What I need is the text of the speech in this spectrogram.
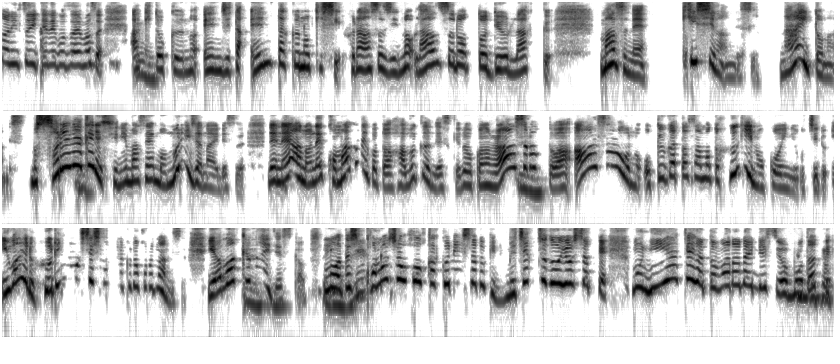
トについてでございます。アキト君の演じた円卓の騎士、フランス人のランスロット・デュ・ラック。まずね、騎士なんですよ。ナイトなんです。もうそれだけで知りません。もう無理じゃないです。でね、あのね、細かいことは省くんですけど、このランスロットはアーサー王の奥方様と不義の恋に落ちる、いわゆる不倫をしてしまう役どころなんですよ。やばくないですか、うんもう私、ねこの情報を確認した時にめちゃくちゃ動揺しちゃって、もうにやけが止まらないんですよ。もうだって、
